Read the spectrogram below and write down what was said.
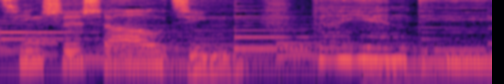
情是烧尽的眼底。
